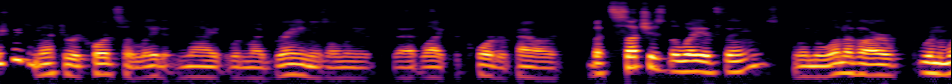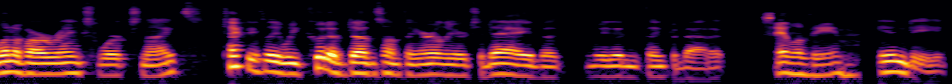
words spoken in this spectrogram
wish we didn't have to record so late at night when my brain is only at, at like a quarter power. But such is the way of things. When one of our when one of our ranks works nights, technically we could have done something earlier today, but we didn't think about it. Say la vie. Indeed.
